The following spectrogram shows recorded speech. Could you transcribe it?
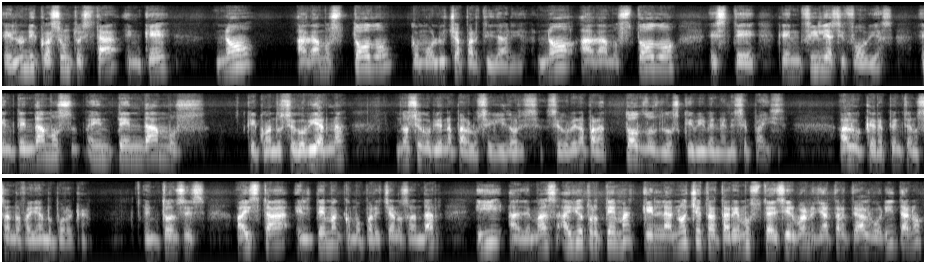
El único asunto está en que no hagamos todo como lucha partidaria, no hagamos todo este en filias y fobias. Entendamos, entendamos que cuando se gobierna, no se gobierna para los seguidores, se gobierna para todos los que viven en ese país. Algo que de repente nos anda fallando por acá. Entonces, ahí está el tema como para echarnos a andar. Y además hay otro tema que en la noche trataremos. Usted decir, bueno, ya trate algo ahorita, ¿no?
